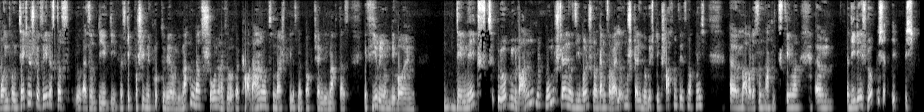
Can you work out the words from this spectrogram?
Und, und technisch gesehen ist das, also die, die, es gibt verschiedene Kryptowährungen, die machen das schon. Also äh, Cardano zum Beispiel ist eine Blockchain, die macht das. Ethereum, die wollen demnächst irgendwann umstellen. Also die wollen schon eine ganze Weile umstellen, so richtig schaffen sie es noch nicht. Ähm, aber das ist ein anderes Thema. Ähm, die Idee ist wirklich, ich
